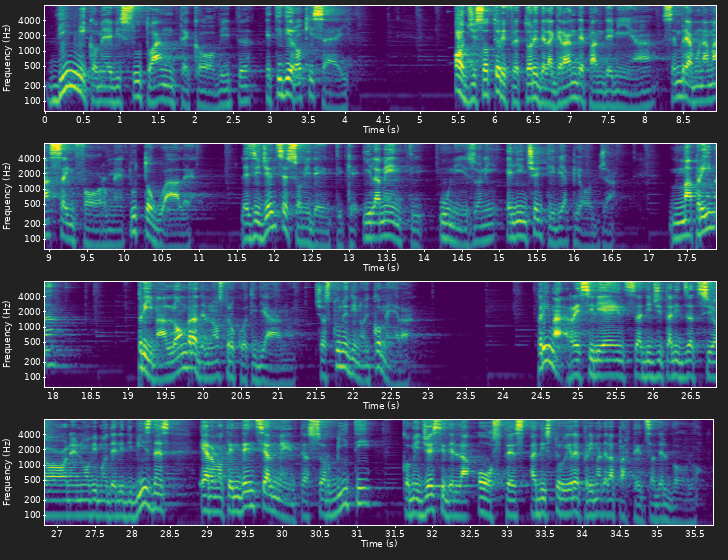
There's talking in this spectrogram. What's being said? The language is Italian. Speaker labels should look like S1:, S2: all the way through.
S1: Dimmi come hai vissuto ante Covid e ti dirò chi sei. Oggi sotto i riflettori della grande pandemia sembriamo una massa informe, tutto uguale. Le esigenze sono identiche, i lamenti unisoni e gli incentivi a pioggia. Ma prima? Prima all'ombra del nostro quotidiano, ciascuno di noi com'era? Prima resilienza, digitalizzazione, nuovi modelli di business erano tendenzialmente assorbiti come i gesti della hostess a istruire prima della partenza del volo.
